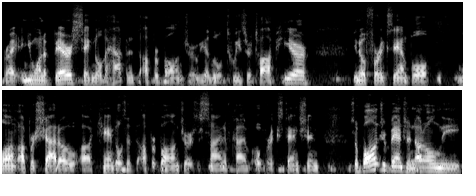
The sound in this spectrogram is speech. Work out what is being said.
right? And you want a bearish signal to happen at the upper Bollinger. We had a little tweezer top here. You know, for example, long upper shadow uh, candles at the upper Bollinger is a sign of kind of overextension. So Bollinger Bands are not only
